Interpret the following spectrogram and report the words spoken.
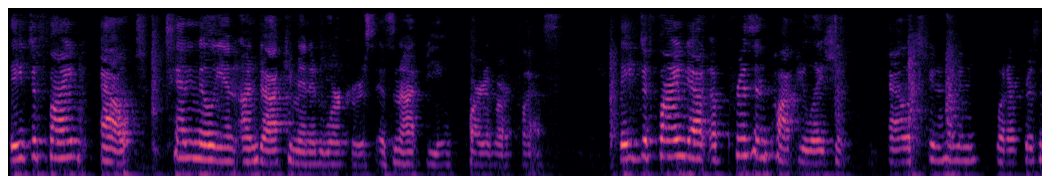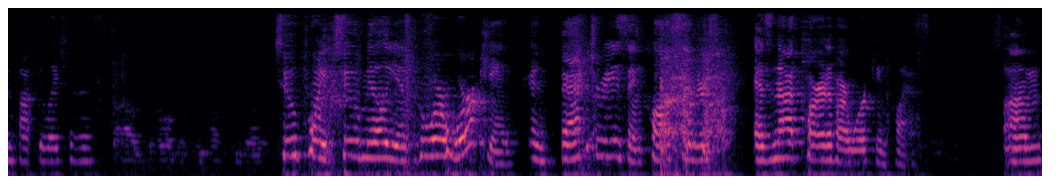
They've defined out 10 million undocumented workers as not being part of our class. They've defined out a prison population. Alex, do you know how many, what our prison population is? Uh, 2.2 million. 2.2 million who are working in factories and call centers as not part of our working class. Um,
